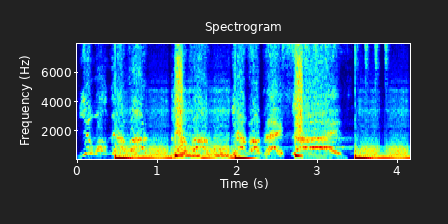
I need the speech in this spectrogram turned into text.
You will never, never, never be safe.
